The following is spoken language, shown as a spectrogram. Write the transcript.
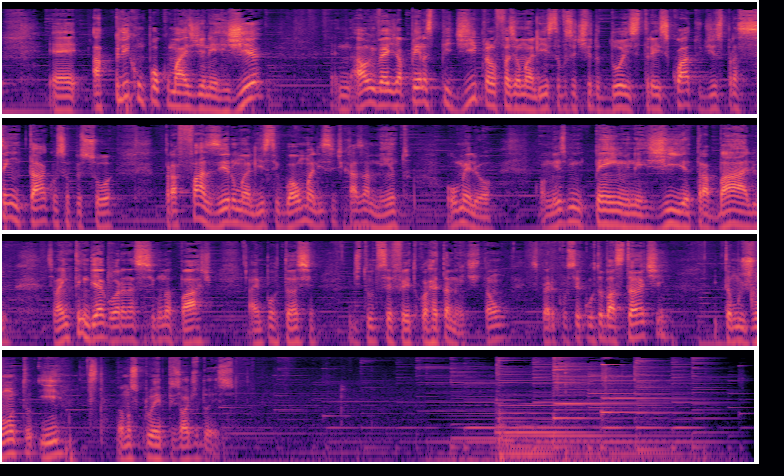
é, aplica um pouco mais de energia, ao invés de apenas pedir para ela fazer uma lista, você tira dois, três, quatro dias para sentar com essa pessoa para fazer uma lista igual uma lista de casamento, ou melhor, com o mesmo empenho, energia, trabalho. Você vai entender agora nessa segunda parte a importância de tudo ser feito corretamente. Então, espero que você curta bastante e tamo junto e vamos pro episódio 2.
